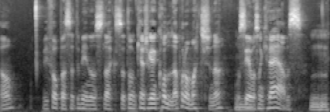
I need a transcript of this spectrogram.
ja. Vi får hoppas att det blir någon slags, att de kanske kan kolla på de matcherna och se vad som krävs. Mm.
